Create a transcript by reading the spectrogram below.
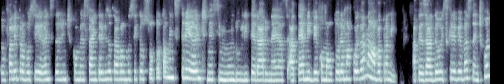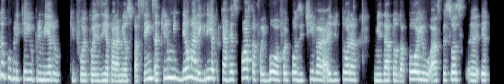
eu falei para você antes da gente começar a entrevista, eu estava falando para você que eu sou totalmente estreante nesse mundo literário, né? Até me ver como autora é uma coisa nova para mim apesar de eu escrever bastante. Quando eu publiquei o primeiro, que foi Poesia para Meus Pacientes, aquilo me deu uma alegria, porque a resposta foi boa, foi positiva, a editora me dá todo apoio, as pessoas eh, eh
